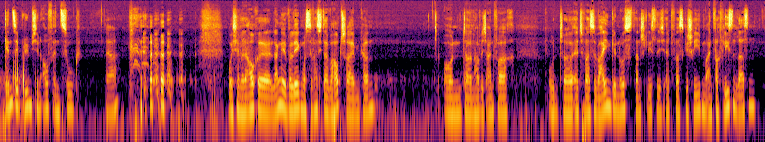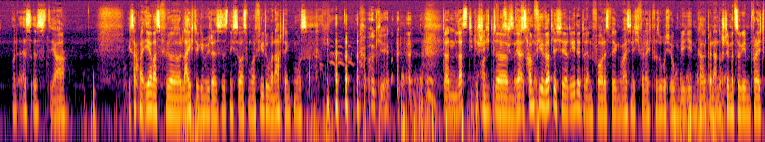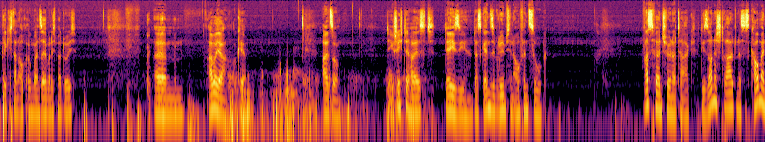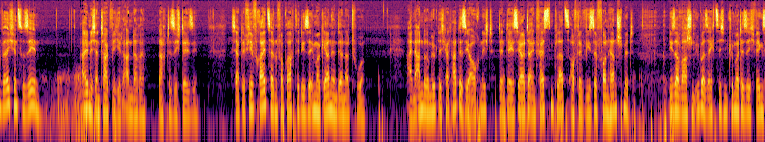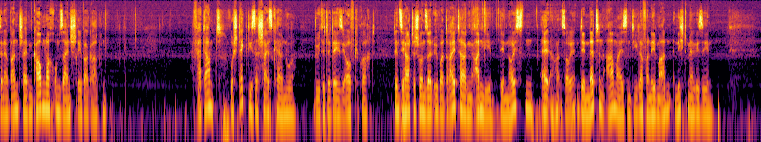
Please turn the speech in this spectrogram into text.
Gänseblümchen auf Entzug. Ja. Wo ich mir dann auch äh, lange überlegen musste, was ich da überhaupt schreiben kann. Und dann habe ich einfach unter etwas Weingenuss dann schließlich etwas geschrieben, einfach fließen lassen. Und es ist, ja, ich sag mal eher was für leichte Gemüter. Es ist nicht so was, wo man viel drüber nachdenken muss. Okay. Dann lass die Geschichte Und, für sich ähm, ja, es kommt viel wörtliche Rede drin vor, deswegen weiß ich nicht, vielleicht versuche ich irgendwie jedem Charakter eine andere Stimme zu geben. Vielleicht blicke ich dann auch irgendwann selber nicht mehr durch. ähm, aber ja, okay. Also, die Geschichte heißt Daisy, das Gänseblümchen auf Entzug. Was für ein schöner Tag. Die Sonne strahlt und es ist kaum ein Wölkchen zu sehen. Eigentlich ein Tag wie jeder andere, dachte sich Daisy. Sie hatte viel Freizeit und verbrachte diese immer gerne in der Natur. Eine andere Möglichkeit hatte sie auch nicht, denn Daisy hatte einen festen Platz auf der Wiese von Herrn Schmidt. Dieser war schon über 60 und kümmerte sich wegen seiner Bandscheiben kaum noch um seinen Schrebergarten. Verdammt, wo steckt dieser Scheißkerl nur? wütete Daisy aufgebracht, denn sie hatte schon seit über drei Tagen Andy, den neuesten, äh, sorry, den netten Ameisendealer von nebenan, nicht mehr gesehen.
